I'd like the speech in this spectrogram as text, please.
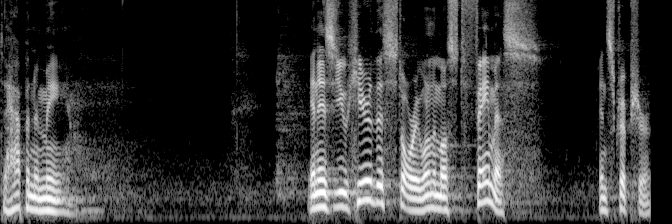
to happen to me? And as you hear this story, one of the most famous in Scripture?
